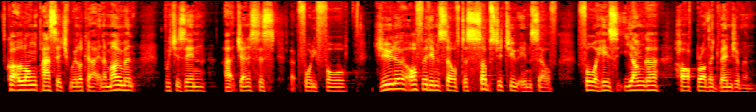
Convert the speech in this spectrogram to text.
it's quite a long passage we'll look at in a moment, which is in uh, Genesis 44. Judah offered himself to substitute himself for his younger half brother Benjamin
